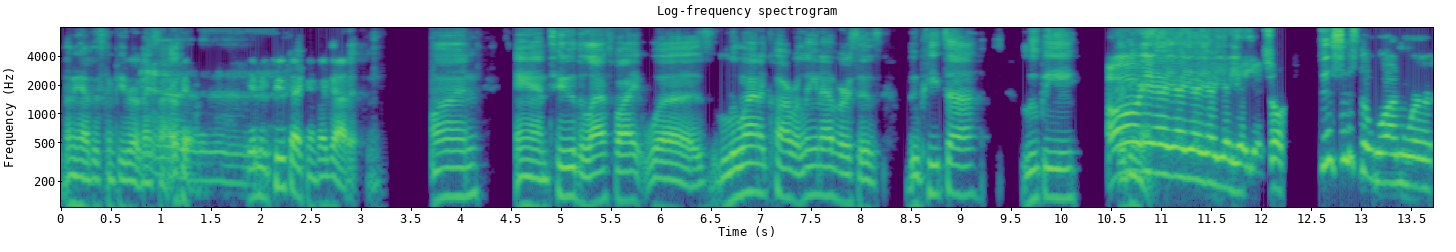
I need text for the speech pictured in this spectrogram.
let me have this computer up next time. Okay, give me two seconds. I got it. One and two. The last fight was Luana Carolina versus Lupita Lupi. Oh yeah, yeah, yeah, yeah, yeah, yeah, yeah. So this is the one where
